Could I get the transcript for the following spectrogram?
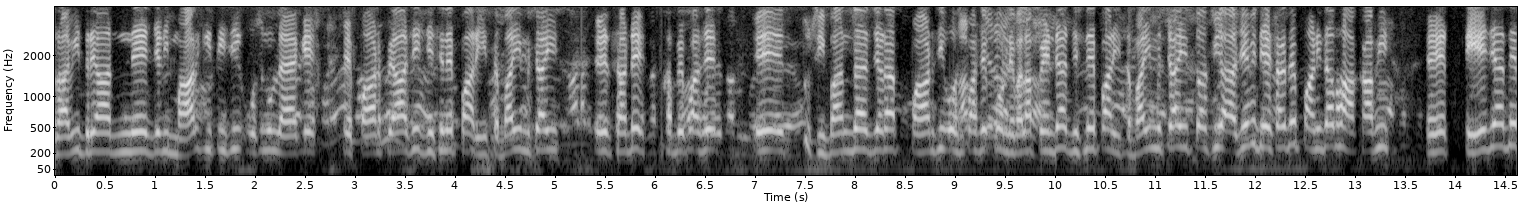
ਰਾਵੀ ਦਰਿਆ ਨੇ ਜਿਹੜੀ ਮਾਰ ਕੀਤੀ ਸੀ ਉਸ ਨੂੰ ਲੈ ਕੇ ਇਹ ਪਾੜ ਪਿਆ ਸੀ ਜਿਸ ਨੇ ਭਾਰੀ ਤਬਾਹੀ ਮਚਾਈ। ਇਹ ਸਾਡੇ ਖੱਬੇ ਪਾਸੇ ਇਹ ਤੁਸੀਂ ਬੰਦ ਜਿਹੜਾ ਪਾੜ ਸੀ ਉਸ ਪਾਸੇ ਘੋਨੇ ਵਾਲਾ ਪਿੰਡ ਹੈ ਜਿਸ ਨੇ ਭਾਰੀ ਤਬਾਹੀ ਮਚਾਈ। ਤਾਂ ਅਸੀਂ ਅਜੇ ਵੀ ਦੇਖ ਸਕਦੇ ਹਾਂ ਪਾਣੀ ਦਾ ਵਹਾਅ ਕਾਫੀ ਤੇਜ਼ ਹੈ ਤੇ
